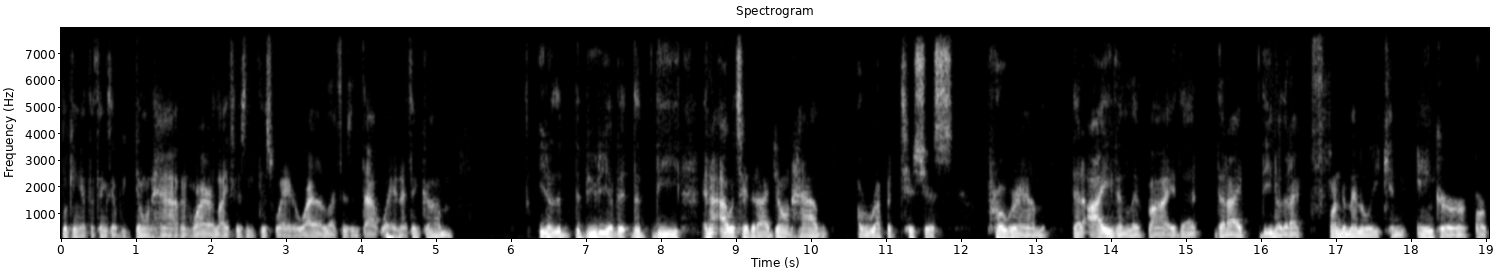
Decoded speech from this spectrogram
looking at the things that we don't have and why our life isn't this way or why our life isn't that way. And i think um you know the the beauty of it the the and I would say that I don't have a repetitious program that I even live by that that I you know that I fundamentally can anchor or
